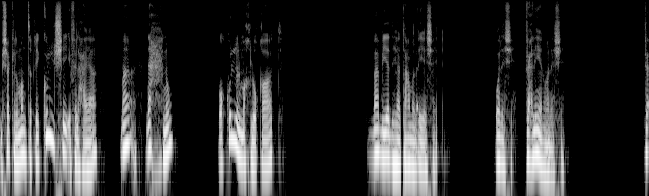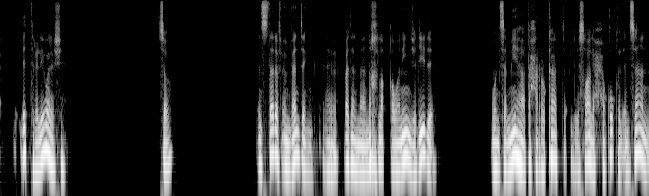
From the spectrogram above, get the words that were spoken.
بشكل منطقي كل شيء في الحياة ما نحن وكل المخلوقات ما بيدها تعمل أي شيء ولا شيء فعليا ولا شيء ف... literally ولا شيء. So instead of inventing uh, بدل ما نخلق قوانين جديدة ونسميها تحركات لصالح حقوق الإنسان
